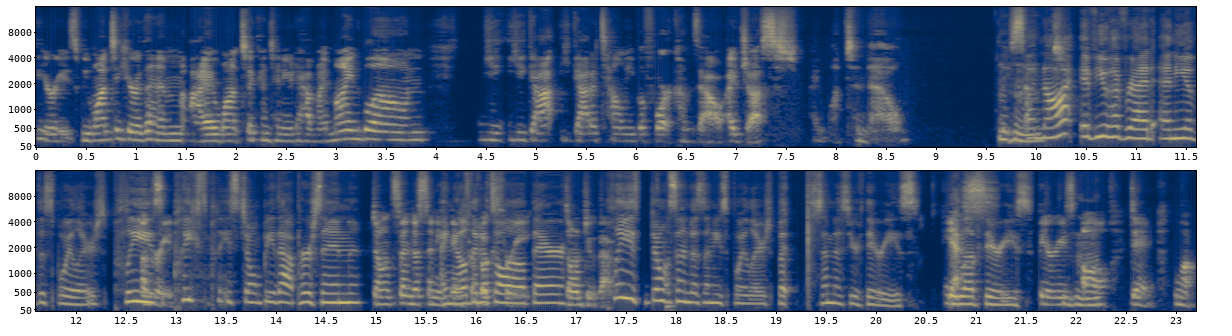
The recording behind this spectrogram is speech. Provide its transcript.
theories. We want to hear them. I want to continue to have my mind blown. You, you got you got to tell me before it comes out. I just I want to know. Please Mhm. send. And not if you have read any of the spoilers. Please, Agreed. please, please don't be that person. Don't send us I know for that it's all three. out there. Don't do that. Please don't send us any spoilers, but send us your theories. We love theories. Theories Mhm. all day long.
